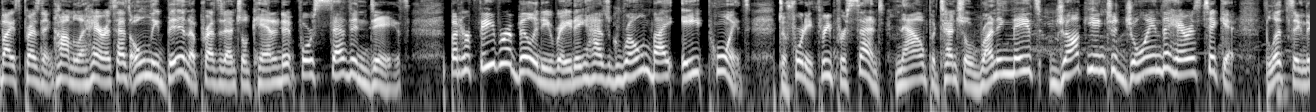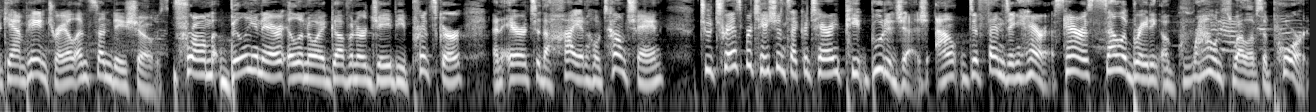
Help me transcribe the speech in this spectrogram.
Vice President Kamala Harris has only been a presidential candidate for seven days, but her favorability rating has grown by eight points to 43%. Now, potential running mates jockeying to join the Harris ticket, blitzing the campaign trail and Sunday shows. From billionaire Illinois Governor J.B. Pritzker, an heir to the Hyatt hotel chain, to Transportation Secretary Pete Buttigieg out defending Harris. Harris celebrating a groundswell of support,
